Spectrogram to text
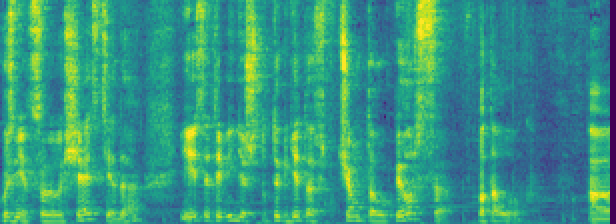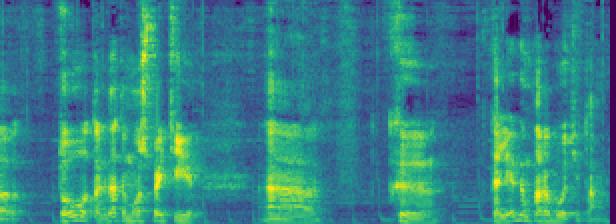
кузнец своего счастья, да? И если ты видишь, что ты где-то в чем-то уперся в потолок, э, то тогда ты можешь пойти э, к коллегам по работе там,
